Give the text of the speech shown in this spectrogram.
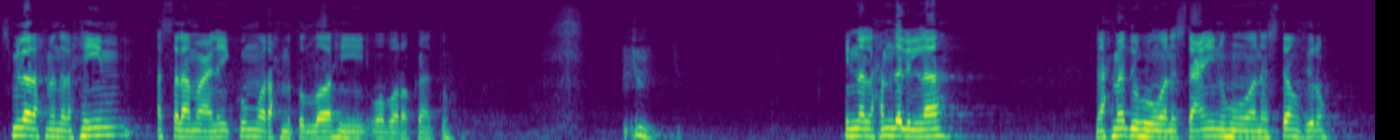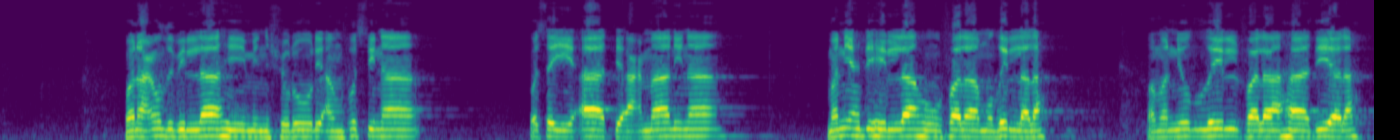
Bismillahirrahmanirrahim. Assalamualaikum warahmatullahi wabarakatuh. Innal hamdalillah nahmaduhu wa nasta'inuhu wa nastaghfiruh wa na'udzu billahi min shururi anfusina wa sayyiati a'malina man yahdihillahu fala mudilla lahu wa man yudlil fala hadiya lahu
